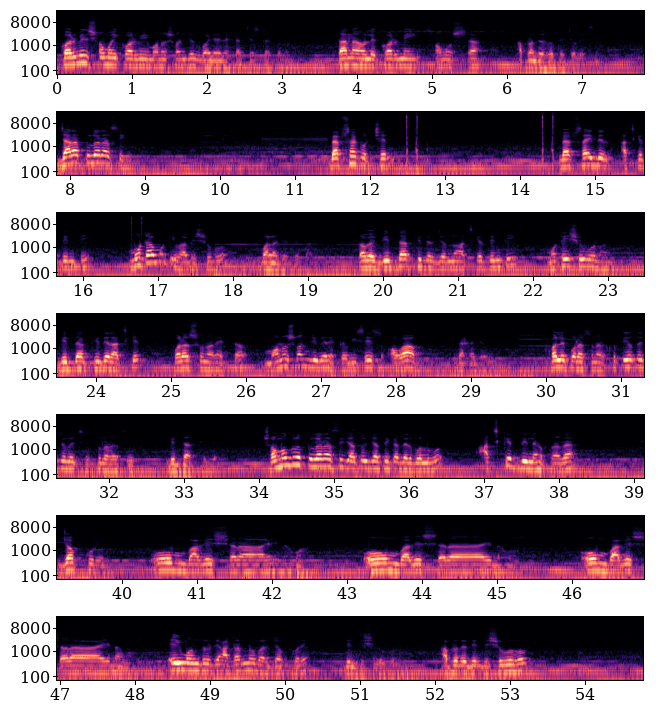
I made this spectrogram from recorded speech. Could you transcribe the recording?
কর্মের সময় কর্মে মনোসংযোগ বজায় রাখার চেষ্টা করুন। তা না হলে কর্মেই সমস্যা আপনাদের হতে চলেছে। যারা তুলা রাশির ব্যবসা করছেন ব্যবসায়ীদের আজকের দিনটি মোটামুটিভাবে শুভ বলা যেতে পারে। তবে বিদ্যার্থীদের জন্য আজকের দিনটি মোটেই শুভ নয়। বিদ্যার্থীদের আজকের পড়াশোনার একটা মনোসংযোগের একটা বিশেষ অভাব দেখা যাবে। ফলে পড়াশোনার ক্ষতি হতে চলেছে তুলারাশির বিদ্যার্থীদের। সমগ্র তুলারাশি জাতক জাতিকাদের বলব, আজকের দিনে আপনারা জপ করুন। ওম বাগেশ্বরায় নমঃ। ওম বাগেশ্বরায় নমঃ। ওম বাগেশ্বরায় নমঃ। এই মন্ত্রটি আটান্ন বার জপ করে দিনটি শুরু করুন। আপনাদের দিনটি শুভ হোক।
